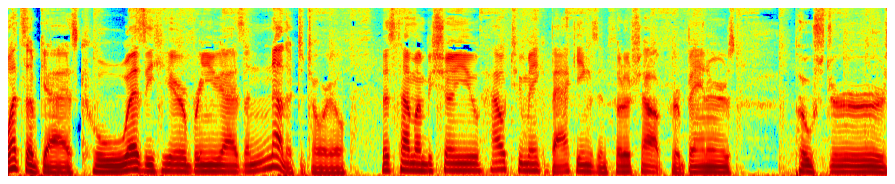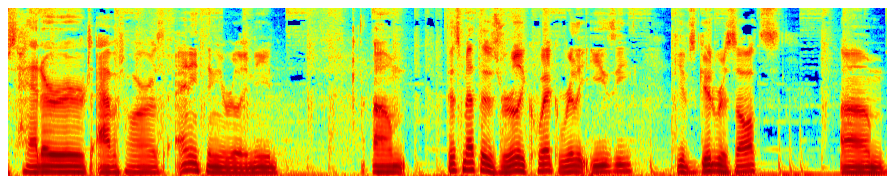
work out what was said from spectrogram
What's up guys, Qehzy here bringing you guys another tutorial. This time I'll be showing you how to make backings in Photoshop for banners, posters, headers, avatars, anything you really need. Um, this method is really quick, really easy, gives good results. Um,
